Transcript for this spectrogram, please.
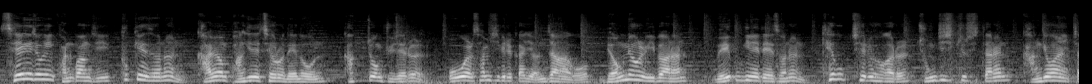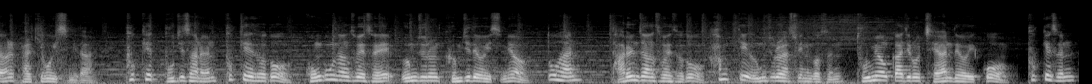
세계적인 관광지 푸켓에서는 감염 방지 대책으로 내놓은 각종 규제를 5월 30일까지 연장하고 명령을 위반한 외국인에 대해서는 태국 체류 허가를 중지시킬 수 있다는 강경한 입장을 밝히고 있습니다. 푸켓 부지사는 푸켓에서도 공공장소에서의 음주는 금지되어 있으며 또한 다른 장소에서도 함께 음주를 할 수 있는 것은 2명까지로 제한되어 있고 푸켓은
